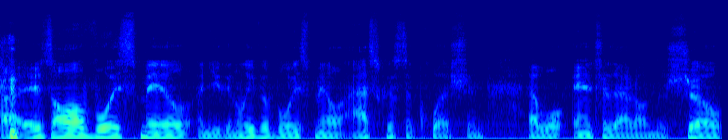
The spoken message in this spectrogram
Uh, it's all voicemail, and you can leave a voicemail, ask us a question, and we'll answer that on the show.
